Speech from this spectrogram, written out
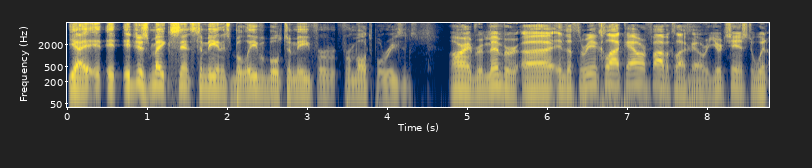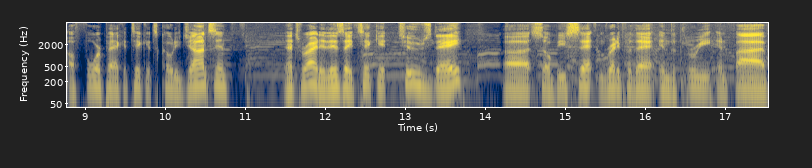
yeah, it, it it just makes sense to me and it's believable to me for for multiple reasons. All right, remember, uh, in the three o'clock hour, five o'clock hour, your chance to win a four pack of tickets, Cody Johnson. That's right, it is a ticket Tuesday. Uh, so be set and ready for that in the three and five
